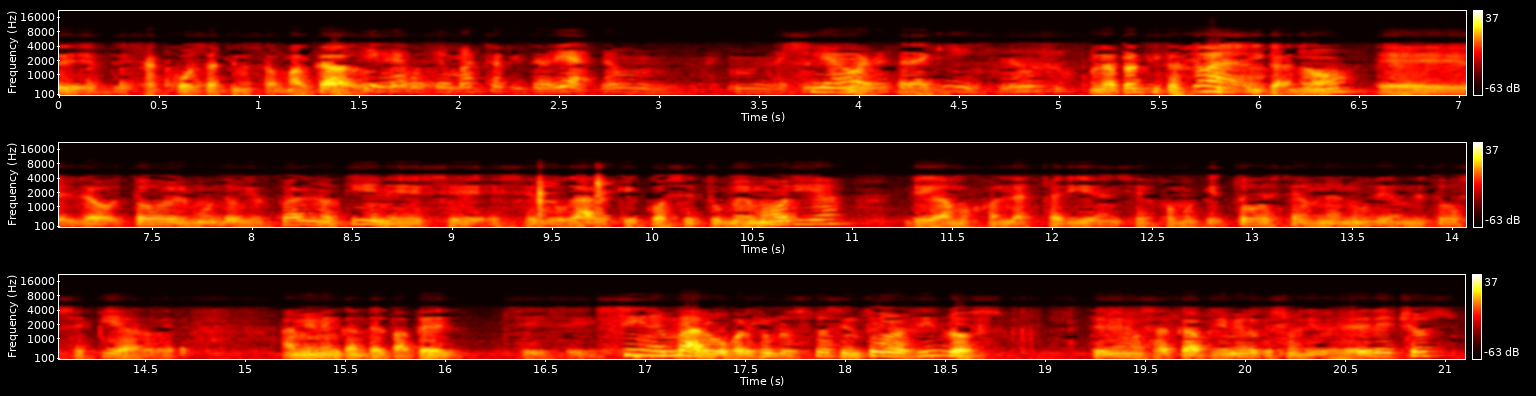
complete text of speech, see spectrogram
de, de esas cosas que nos han marcado. Sí, una cuestión más territorial, ¿no? Un, aquí Sí. ahora, estar aquí, ¿no? Una práctica física, ¿no? Eh, lo- todo el mundo virtual no tiene ese, ese lugar que cose tu memoria, digamos, con la experiencia. Es como que todo está en una nube donde todo se pierde. A mí me encanta el papel. Sí, sí. Sin embargo, por ejemplo, nosotros en todos los libros tenemos acá, primero que son libros de derechos,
